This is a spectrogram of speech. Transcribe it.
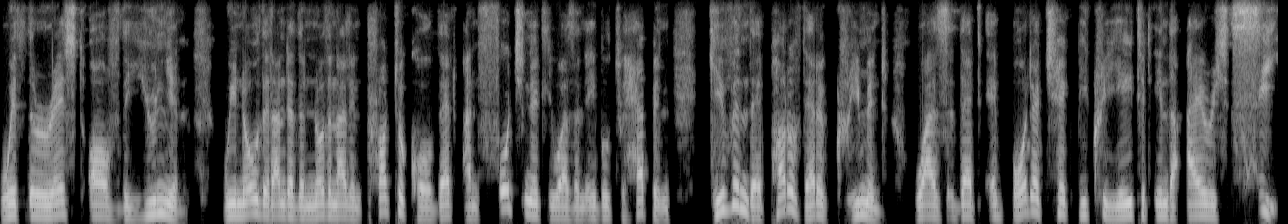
with the rest of the Union. We know that under the Northern Ireland Protocol, that unfortunately was unable to happen, given that part of that agreement was that a border check be created in the Irish Sea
